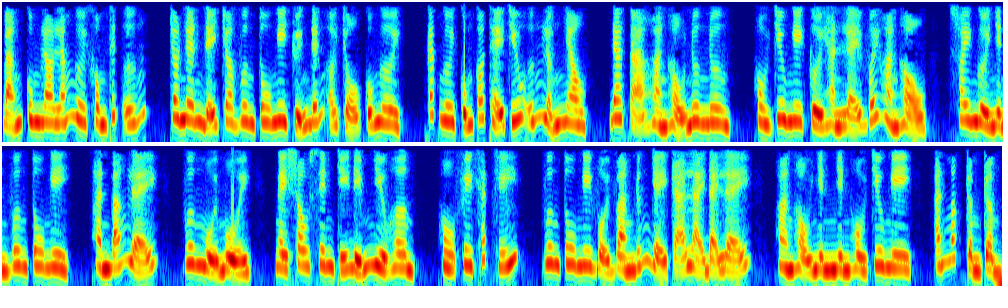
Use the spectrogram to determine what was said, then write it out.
bản cung lo lắng ngươi không thích ứng, cho nên để cho vương tu nghi chuyển đến ở chỗ của ngươi, các ngươi cũng có thể chiếu ứng lẫn nhau, đa tạ hoàng hậu nương nương, hồ chiêu nghi cười hành lễ với hoàng hậu, xoay người nhìn vương tu nghi, hành bán lễ, vương muội muội, ngày sau xin chỉ điểm nhiều hơn, hồ phi khách khí, vương tu nghi vội vàng đứng dậy trả lại đại lễ, hoàng hậu nhìn nhìn hồ chiêu nghi, ánh mắt trầm trầm,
